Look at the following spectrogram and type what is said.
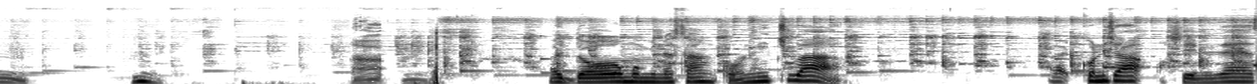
ん。うん。あ、うん。はい、どうも皆さん、こんにちは。はい、こんにちは。しーぬです。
